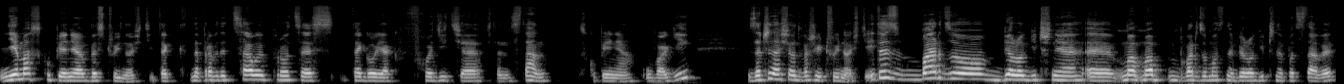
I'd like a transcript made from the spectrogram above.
nie ma skupienia bez czujności. Tak naprawdę cały proces tego, jak wchodzicie w ten stan skupienia uwagi, zaczyna się od waszej czujności. I to jest bardzo biologicznie, e, ma, ma bardzo mocne biologiczne podstawy.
